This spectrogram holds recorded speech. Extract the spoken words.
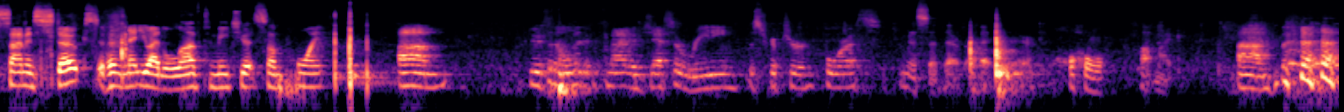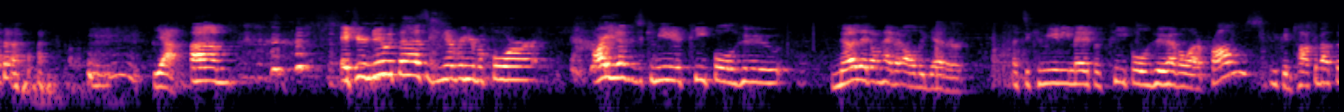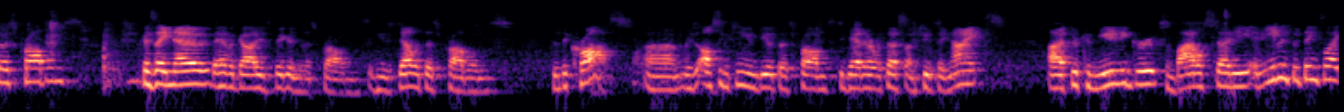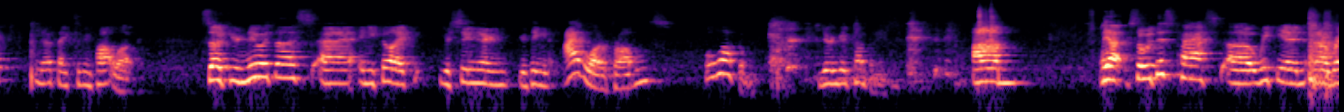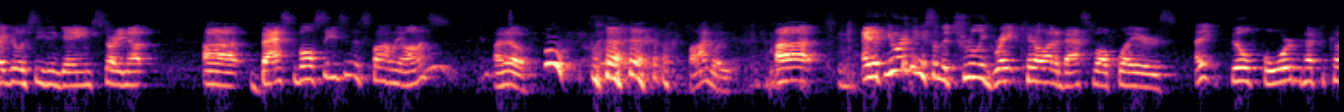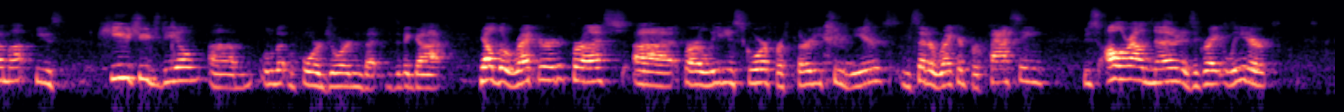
Simon Stokes. If I haven't met you, I'd love to meet you at some point. Um, doing something a little bit different tonight with Jessa reading the scripture for us. I'm going to set that right there. Oh, hot mic. Um, yeah. Um, if you're new with us, if you've never been here before, RUF is a community of people who know they don't have it all together. It's a community made up of people who have a lot of problems, who can talk about those problems, because they know they have a God who's bigger than those problems and who's dealt with those problems through the cross. Um, who's also continuing to deal with those problems together with us on Tuesday nights, uh, through community groups and Bible study, and even through things like you know Thanksgiving potluck. So if you're new with us uh, and you feel like you're sitting there and you're thinking, I have a lot of problems, well, welcome. You're in good company. Um, yeah, so with this past uh, weekend and our regular season games starting up, uh, basketball season is finally on us. I know. finally. Uh, and if you were to think of some of the truly great Carolina basketball players, I think Phil Ford would have to come up. He's huge, huge deal. Um, a little bit before Jordan, but he's a big guy. He held the record for us uh, for our leading scorer for 32 years. He set a record for passing. He's all around known as a great leader.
